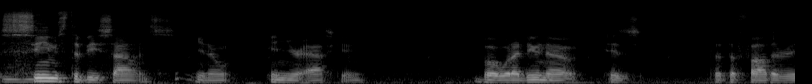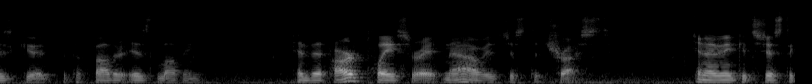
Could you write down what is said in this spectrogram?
seems to be silence, you know, in your asking. But what I do know is that the Father is good, that the Father is loving, and that our place right now is just to trust. And I think it's just to,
